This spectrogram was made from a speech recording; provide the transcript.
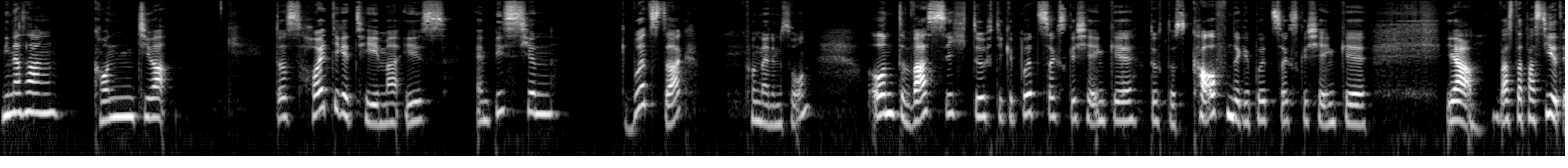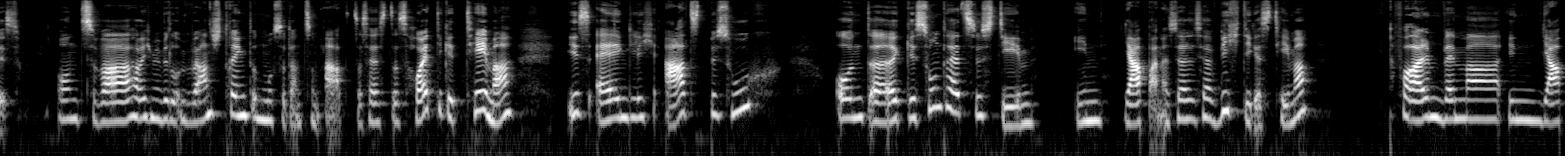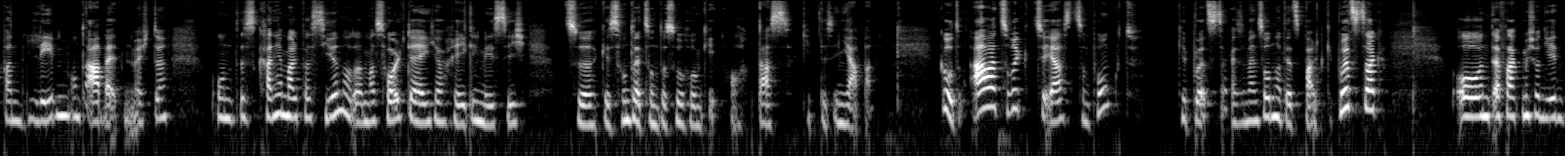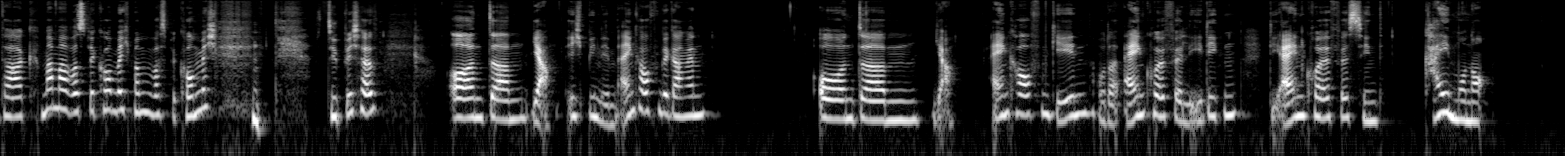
Minasan, konnichiwa. Das heutige Thema ist ein bisschen Geburtstag von meinem Sohn und was sich durch die Geburtstagsgeschenke, durch das Kaufen der Geburtstagsgeschenke, ja, was da passiert ist. Und zwar habe ich mich ein bisschen überanstrengt und musste dann zum Arzt. Das heißt, das heutige Thema ist eigentlich Arztbesuch und äh, Gesundheitssystem in Japan. Also ein sehr wichtiges Thema, vor allem wenn man in Japan leben und arbeiten möchte. Und es kann ja mal passieren oder man sollte eigentlich auch regelmäßig zur Gesundheitsuntersuchung gehen. Auch das gibt es in Japan. Gut, aber zurück zuerst zum Punkt Geburtstag. Also mein Sohn hat jetzt bald Geburtstag und er fragt mich schon jeden Tag, Mama, was bekomme ich? Mama, was bekomme ich? Typisch halt. Und ähm, ja, ich bin eben einkaufen gegangen und ähm, ja, einkaufen gehen oder Einkäufe erledigen. Die Einkäufe sind Kaimono.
